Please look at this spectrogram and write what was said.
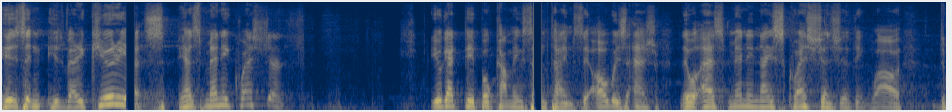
he's, in, he's very curious, he has many questions. You get people coming sometimes, they always ask, they will ask many nice questions. You think, wow, the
